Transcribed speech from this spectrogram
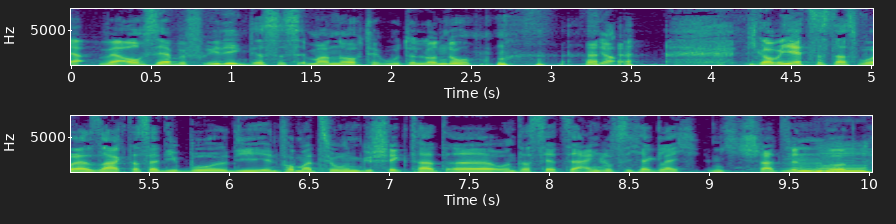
Ja. wer auch sehr befriedigend ist, ist immer noch der gute Londo. ja. Ich glaube, jetzt ist das, wo er sagt, dass er die, die Informationen geschickt hat äh, und dass jetzt der Angriff sicher gleich nicht stattfinden wird.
